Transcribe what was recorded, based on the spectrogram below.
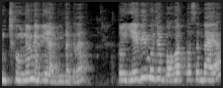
छूने में भी हैवी लग रहा है। तो ये भी मुझे बहुत पसंद आया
